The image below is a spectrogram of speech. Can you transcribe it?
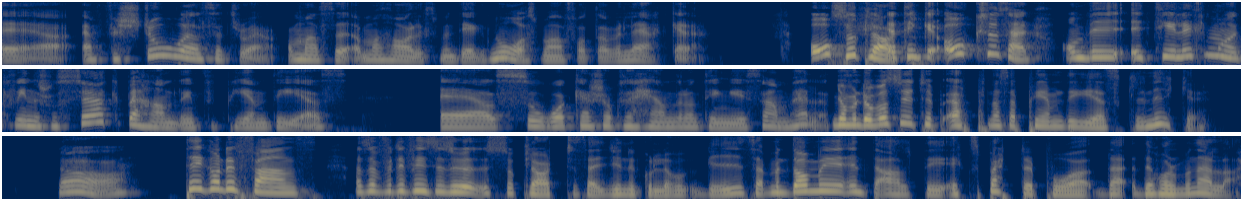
eh, en förståelse tror jag, om man, säger, om man har liksom en diagnos man har fått av en läkare. Och Såklart. jag tänker också så här, om vi är tillräckligt många kvinnor som söker behandling för PMDS eh, så kanske också händer någonting i samhället. Ja, men då måste ju typ öppna PMDS-kliniker. Ja, Tänk om det fanns, Alltså för det finns ju så, såklart så här, gynekologi, så här, men de är inte alltid experter på det, det hormonella.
